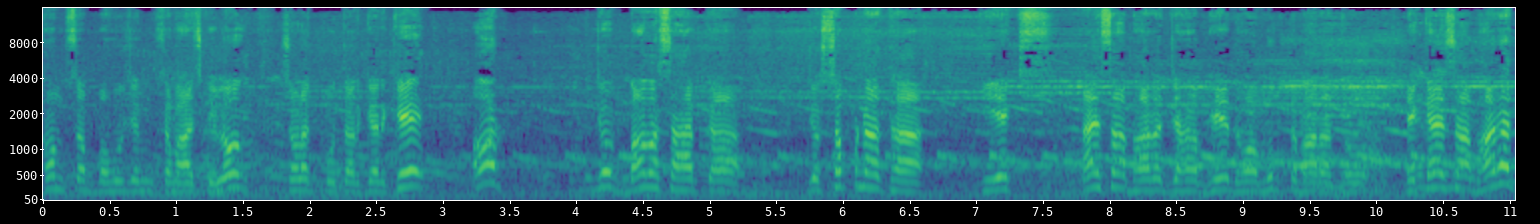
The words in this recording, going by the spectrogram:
हम सब बहुजन समाज के लोग सड़क पर उतर करके और जो बाबा साहब का जो सपना था कि एक ऐसा भारत जहाँ भेदभाव मुक्त भारत हो, एक ऐसा भारत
